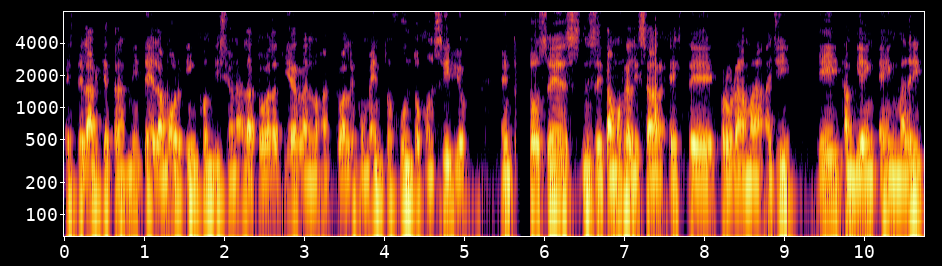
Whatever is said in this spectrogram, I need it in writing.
estelar que transmite el amor incondicional a toda la Tierra en los actuales momentos, junto con Sirio entonces necesitamos realizar este programa allí y también en Madrid.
